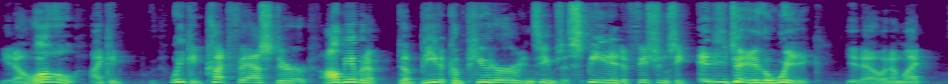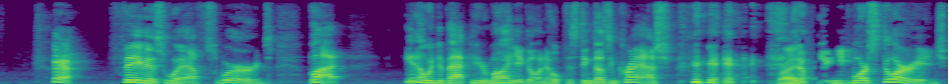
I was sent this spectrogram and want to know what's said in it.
you know, oh, I could, we could cut faster. I'll be able to, to beat a computer in terms of speed and efficiency any day of the week. You know, and I'm like, famous Waf's words, but. You know, in the back of your mind, you're going, I hope this thing doesn't crash. Right. You know, I need more storage.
